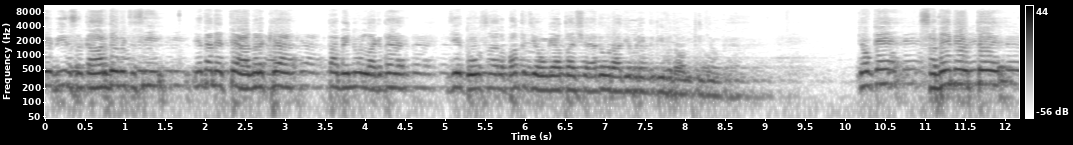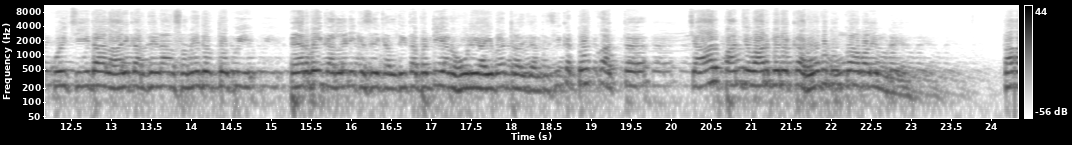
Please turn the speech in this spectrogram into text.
ਇਹ ਵੀਰ ਸਰਕਾਰ ਦੇ ਵਿੱਚ ਸੀ, ਇਹਨਾਂ ਨੇ ਧਿਆਨ ਰੱਖਿਆ, ਤਾਂ ਮੈਨੂੰ ਲੱਗਦਾ ਜੇ 2 ਸਾਲ ਵੱਧ ਜਿਉਂ ਗਿਆ ਤਾਂ ਸ਼ਾਇਦ ਉਹ ਰਾਜੇ ਵੜਿੰਗ ਦੀ ਬਦੌਲਤ ਹੀ ਗਿਆ ਕਿਉਂਕਿ ਸਮੇਂ ਦੇ ਉੱਤੇ ਕੋਈ ਚੀਜ਼ ਦਾ ਇਲਾਜ ਕਰ ਦੇਣਾ, ਸਮੇਂ ਦੇ ਉੱਤੇ ਕੋਈ ਪੈਰਵਾਈ ਕਰ ਲੈਣੀ ਕਿਸੇ ਗੱਲ ਦੀ, ਤਾਂ ਵੱਡੀ ਅਣਹੋਣੀ ਆਈ ਵਾਰ ਟਲ ਜਾਂਦੀ ਸੀ। ਘੱਟੋ ਘੱਟ 4-5 ਵਾਰ ਮੇਰੇ ਘਰੋਂ ਬੰਦੂਕਾਂ ਵਾਲੇ ਮੁੜੇ ਤਾਂ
